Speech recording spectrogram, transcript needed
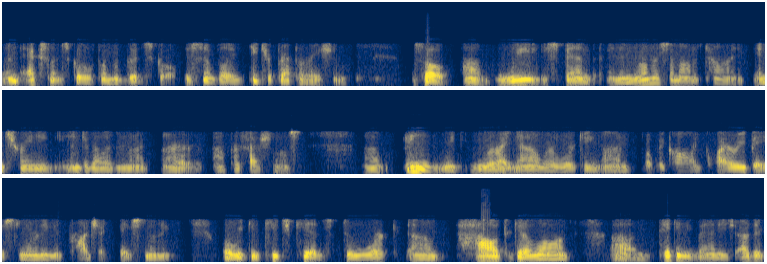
an excellent school from a good school, is simply teacher preparation. So um, we spend an enormous amount of time in training and developing our, our, our professionals. Um, we, right now we're working on what we call inquiry-based learning and project-based learning, where we can teach kids to work um, how to get along, uh, taking advantage of their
